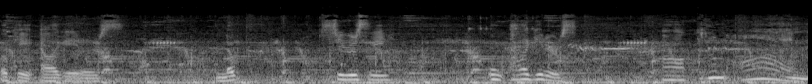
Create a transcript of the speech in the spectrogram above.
Okay, alligators. Nope. Seriously? Oh, alligators. Oh, come on.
